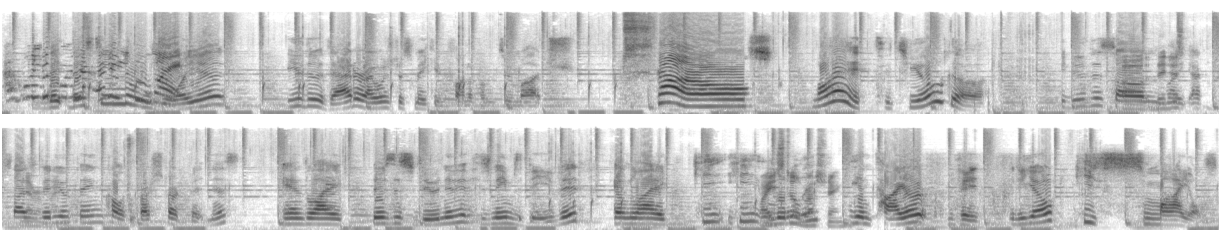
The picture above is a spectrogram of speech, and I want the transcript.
They, where they the seem to enjoy it. Either that or I was just making fun of them too much. Girls. What? It's yoga. We do this Oh, um they like just- exercise never video thing called Crush Start Fitness, and like there's this dude in it. His name's David, and like he he Why are you still literally rushing? the entire video he smiles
